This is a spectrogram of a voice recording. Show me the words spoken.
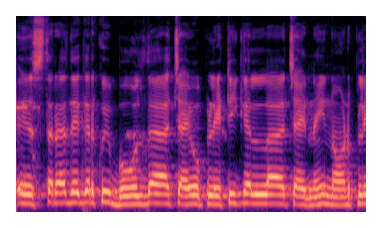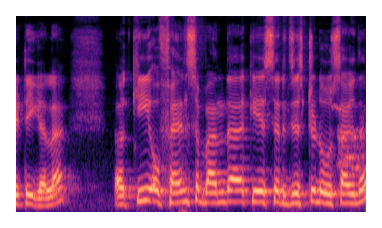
ਇਸ ਤਰ੍ਹਾਂ ਦੇ ਅਗਰ ਕੋਈ ਬੋਲਦਾ ਚਾਹੇ ਉਹ ਪੋਲੀਟੀਕਲ ਆ ਚਾਹੇ ਨਹੀਂ ਨਾਨ ਪੋਲੀਟੀਕਲ ਆ ਕੀ ਆਫੈਂਸ ਬਣਦਾ ਕੇਸ ਰਜਿਸਟਰਡ ਹੋ ਸਕਦਾ?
